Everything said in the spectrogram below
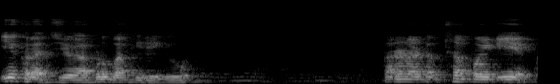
એક રાજ્ય આપણું બાકી રહ્યું કર્ણાટક છ પોઈન્ટ એક.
